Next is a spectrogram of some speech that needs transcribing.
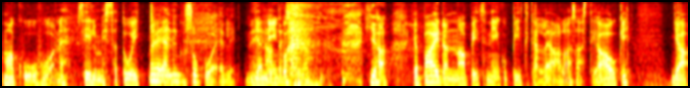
makuuhuone silmissä tuikkien Ei niin kuin sukueli. Niin, ja, niin kuin, ja, ja paidan napit niin kuin pitkälle alas asti auki. Ja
